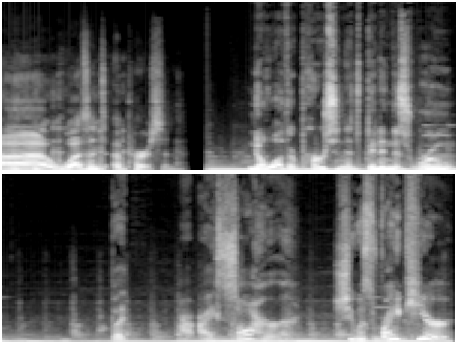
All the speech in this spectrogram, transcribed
Uh, wasn't a person. No other person has been in this room. But I, I saw her. She was right here.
